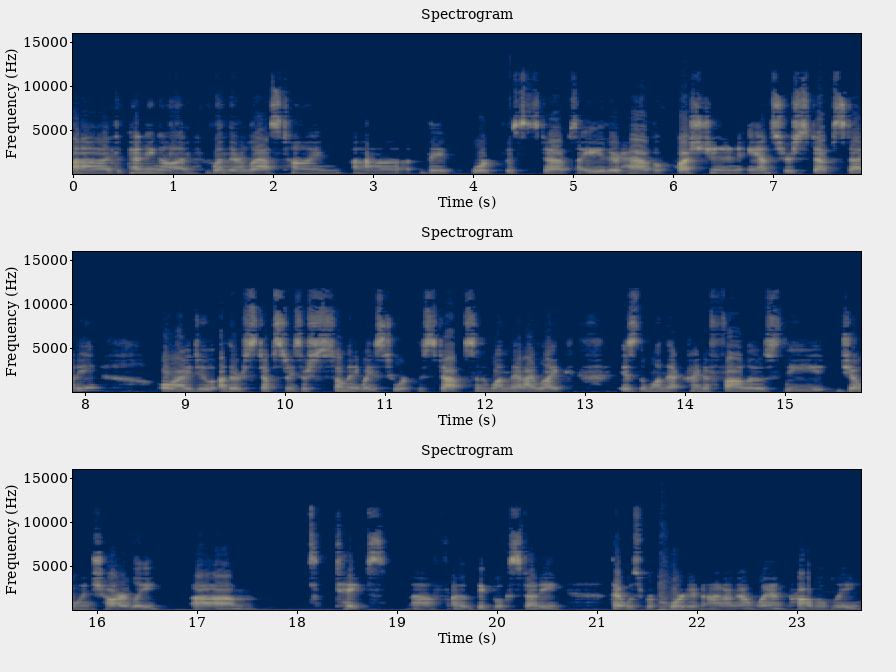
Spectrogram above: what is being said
uh, depending on when their last time uh, they worked the steps, I either have a question and answer step study or I do other step studies. There's so many ways to work the steps. And the one that I like is the one that kind of follows the Joe and Charlie um, tapes, uh, a big book study that was recorded, I don't know when, probably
